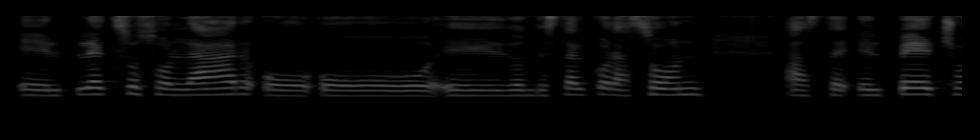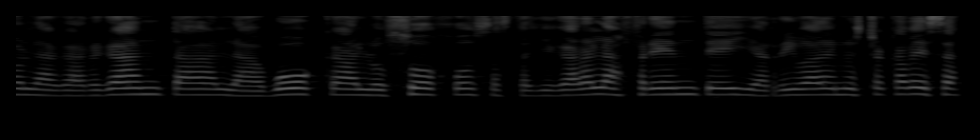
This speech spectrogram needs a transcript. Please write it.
el plexo solar o, o, eh, donde está el corazón, hasta el pecho, la garganta, la boca, los ojos, hasta llegar a la frente y arriba de nuestra cabeza,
